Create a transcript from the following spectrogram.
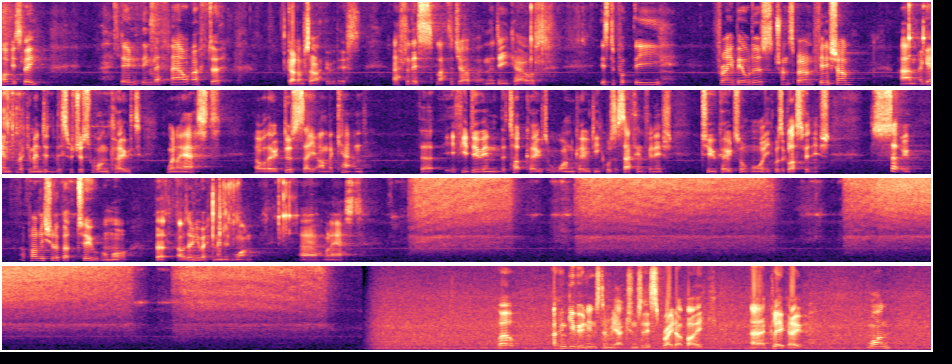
Obviously, the only thing left now after, God I'm so happy with this, after this splatter job and the decals, is to put the Frame Builders transparent finish on. Um, again, recommended this was just one coat when I asked, although it does say on the can that if you're doing the top coat, one coat equals a satin finish, two coats or more equals a gloss finish. So, I probably should have got two or more, but I was only recommended one uh, when I asked. Well, I can give you an instant reaction to this Spray.Bike uh, clear coat. One,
